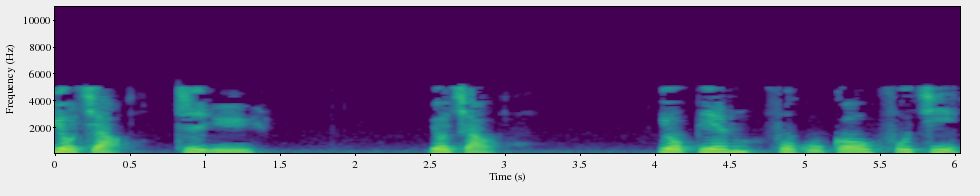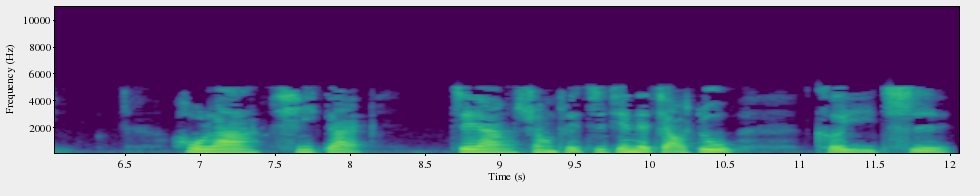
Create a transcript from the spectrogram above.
右脚置于右脚右边腹股沟附近，后拉膝盖，这样双腿之间的角度可以持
